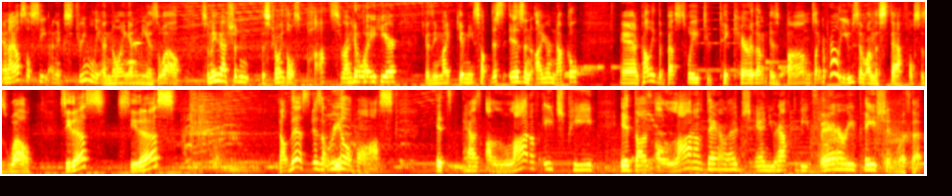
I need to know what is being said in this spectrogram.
And I also see an extremely annoying enemy as well. So maybe I shouldn't destroy those pots right away here, because he might give me some... This is an Iron Knuckle, and probably the best way to take care of them is bombs. I could probably use them on the Stalfos as well. See this? See this? Now this is a real boss. It has a lot of HP, it does a lot of damage, and you have to be very patient with it.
